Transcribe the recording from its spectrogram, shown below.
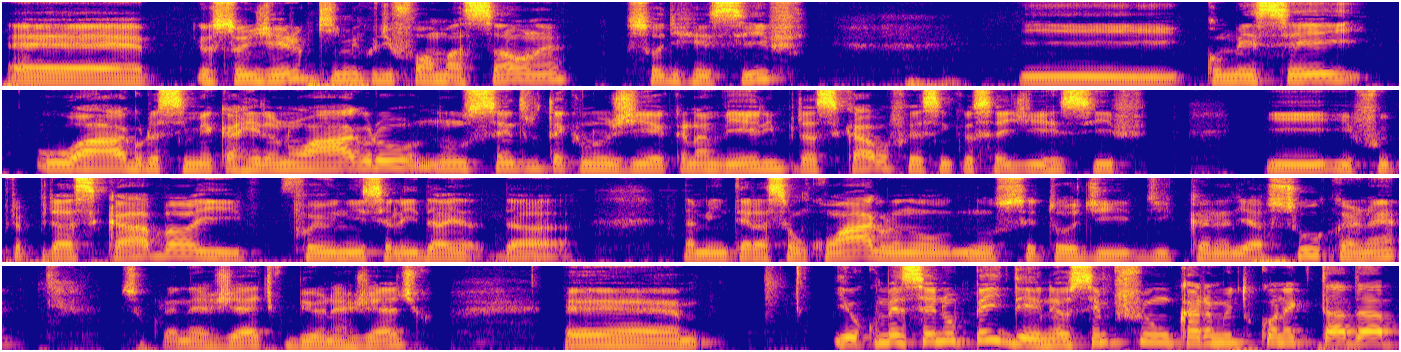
É, eu sou engenheiro químico de formação, né? Sou de Recife. E comecei o agro, assim, minha carreira no agro, no Centro de Tecnologia Canavieira, em Piracicaba. Foi assim que eu saí de Recife e, e fui para Piracicaba. E foi o início ali da, da, da minha interação com agro, no, no setor de, de cana-de-açúcar, né? Sucro energético, bioenergético. É, e eu comecei no P&D, né? Eu sempre fui um cara muito conectado a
